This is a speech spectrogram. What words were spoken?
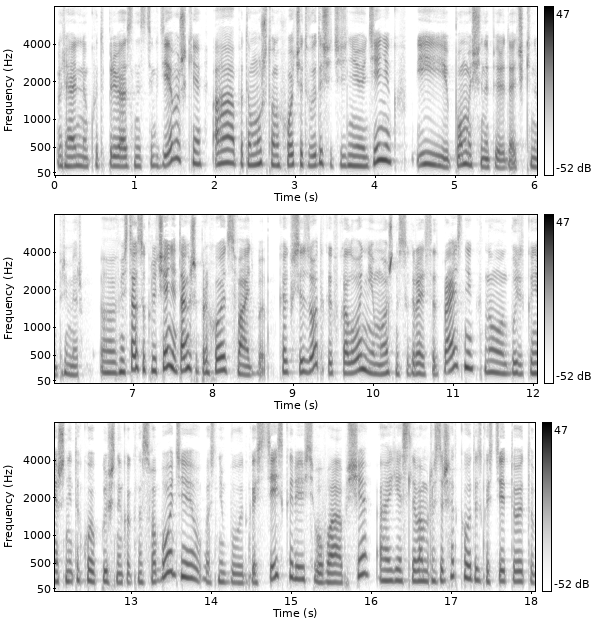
реально какой-то привязанности к девушке, а потому что он хочет вытащить из нее денег и помощи на передачке, например. Э, в местах заключения также проходят свадьбы. Как в СИЗО, так и в колонии можно сыграть этот праздник. Но он будет, конечно, не такой пышный, как на свободе. У вас не будет гостей, скорее всего, вообще. А если вам разрешат кого-то из гостей, то это...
